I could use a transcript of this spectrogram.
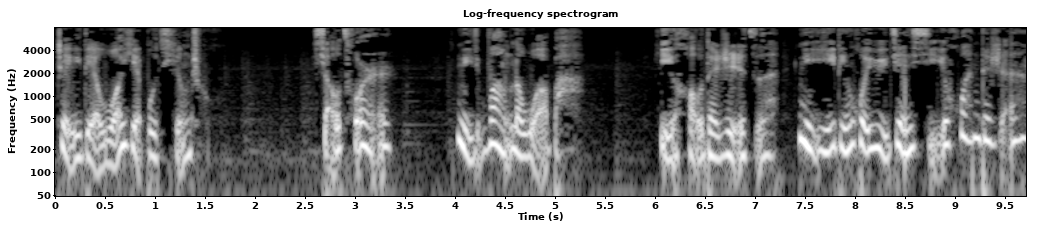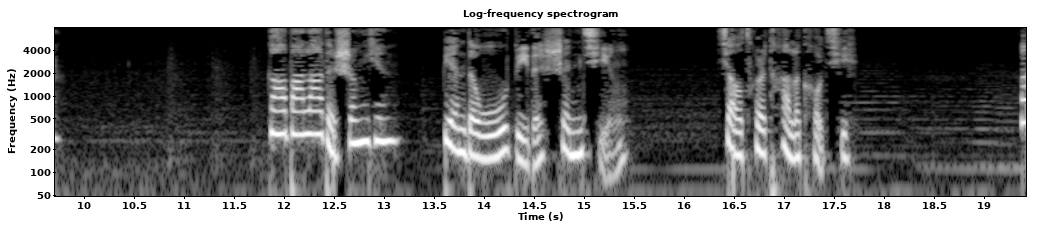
这一点我也不清楚。小翠儿，你忘了我吧。以后的日子，你一定会遇见喜欢的人。嘎巴拉的声音变得无比的深情。小翠儿叹了口气：“唉，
